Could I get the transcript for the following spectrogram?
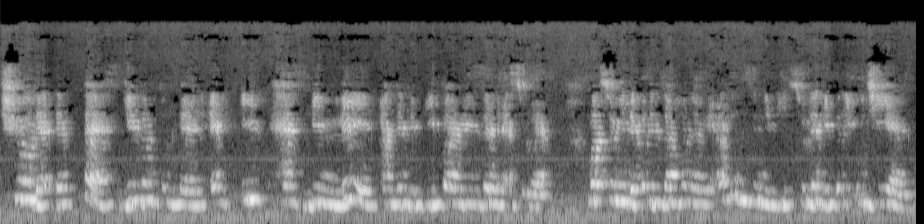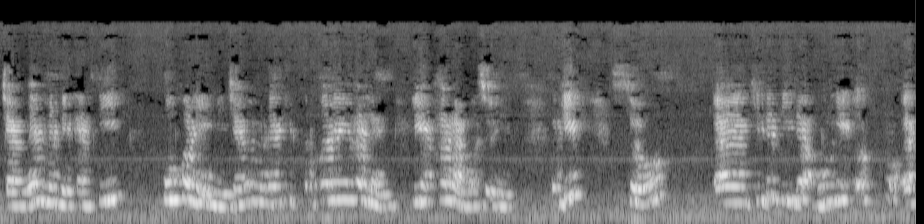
Show that the test given to man And it has been laid Under the divine reason as well. Maksudnya daripada zaman Nabi Adam sendiri Sudah diberi ujian Jangan mendekati pohon ini Jangan mendekati perkara yang halal. Yang haram maksudnya. Okay? So uh, Kita tidak boleh uh,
